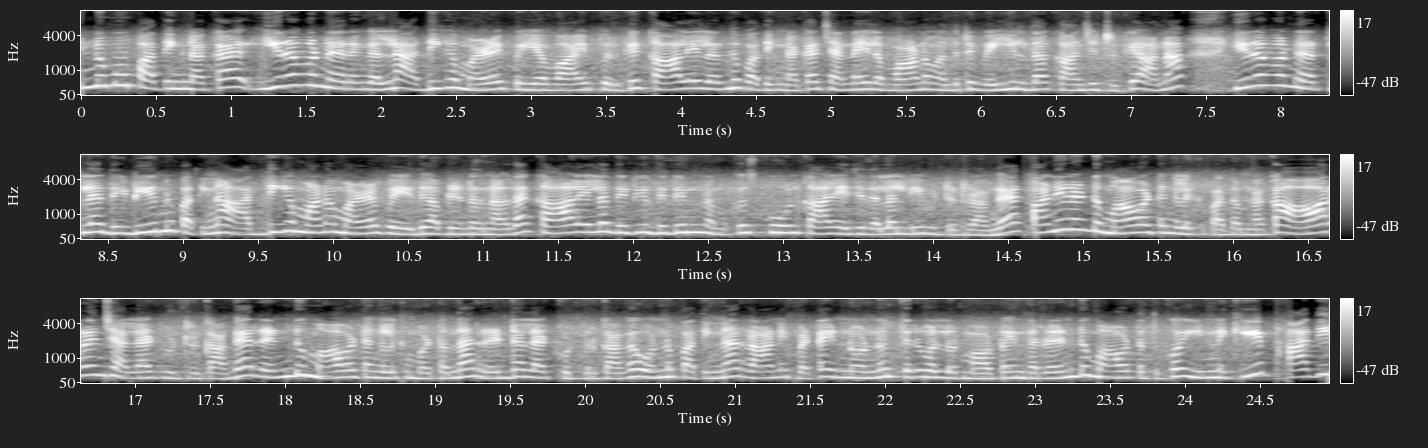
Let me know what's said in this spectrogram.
இன்னமும் பார்த்தீங்கன்னாக்கா இரவு நேரங்களில் அதிக மழை பெய்ய வாய்ப்பு இருக்குது காலையிலேருந்து பார்த்தீங்கன்னாக்கா சென்னையில் வானம் வந்துட்டு வெயில் தான் காஞ்சிட்டு இருக்கு ஆனால் இரவு நேரத்தில் திடீர்னு பார்த்தீங்கன்னா அதிகமான மழை பெய்யுது அப்படின்றதுனால தான் காலையில் திடீர் திடீர்னு நமக்கு ஸ்கூல் காலேஜ் இதெல்லாம் லீவ் விட்டுடுறாங்க. பன்னிரெண்டு மாவட்ட மாவட்டங்களுக்கு பார்த்தோம்னாக்கா ஆரஞ்சு அலர்ட் விட்டுருக்காங்க. ரெண்டு மாவட்டங்களுக்கு மட்டும்தான் ரெட் அலர்ட் கொடுத்துருக்காங்க. ஒன்று பார்த்தீங்கன்னா ராணிப்பேட்டை இன்னொன்று திருவள்ளூர் மாவட்டம். இந்த ரெண்டு மாவட்டத்துக்கும் இன்னைக்கு அதி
